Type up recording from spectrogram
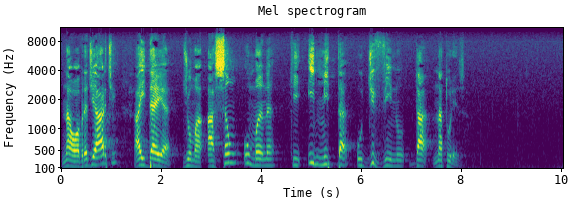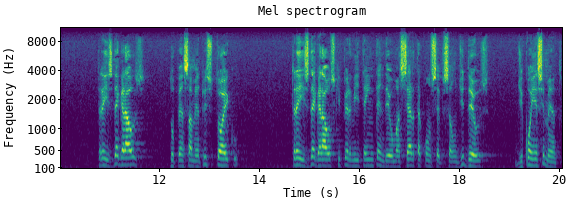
na obra de arte a ideia de uma ação humana que imita o divino da natureza. Três degraus do pensamento estoico, três degraus que permitem entender uma certa concepção de Deus, de conhecimento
